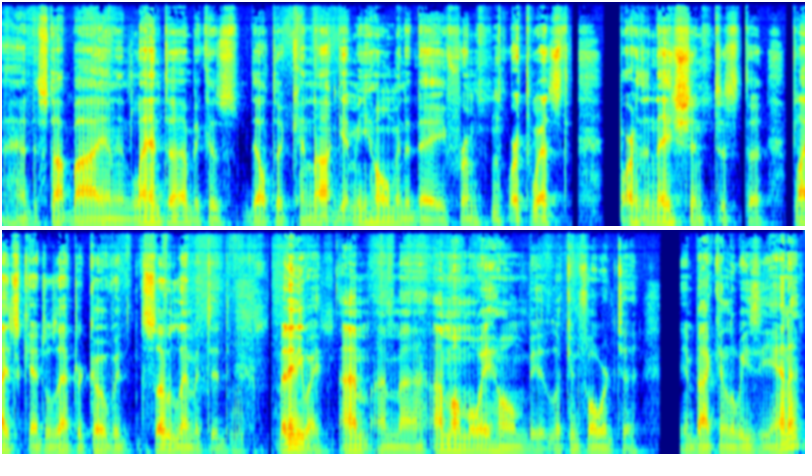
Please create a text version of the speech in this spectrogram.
I had to stop by in Atlanta because Delta cannot get me home in a day from Northwest part of the nation. Just uh, flight schedules after COVID so limited. But anyway, I'm I'm uh, I'm on my way home. Be looking forward to being back in Louisiana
